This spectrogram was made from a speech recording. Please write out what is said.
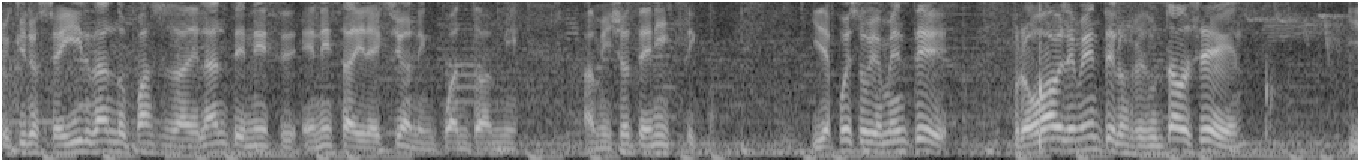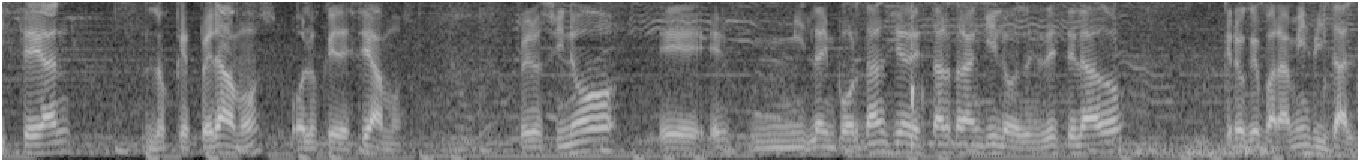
Yo quiero seguir dando pasos adelante en, esa dirección en cuanto a mi, a yo tenístico. Y después, obviamente, probablemente los resultados lleguen y sean los que esperamos o los que deseamos. Pero si no, eh, la importancia de estar tranquilo desde ese lado creo que para mí es vital,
